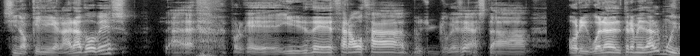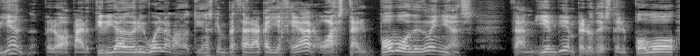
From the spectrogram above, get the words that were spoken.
sino que llegar a Dobes Ah, porque ir de Zaragoza, pues, yo qué sé, hasta Orihuela del Tremedal muy bien, pero a partir ya de Orihuela, cuando tienes que empezar a callejear, o hasta el Pobo de Dueñas, también bien, pero desde el Pobo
